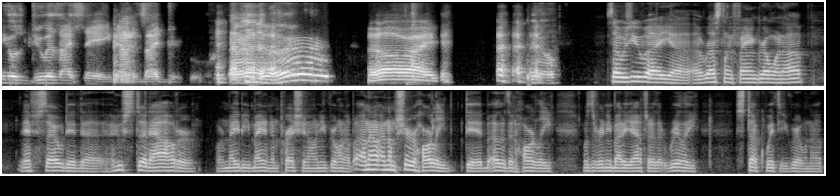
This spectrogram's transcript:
He goes, do as I say, not as I do. all right. you know. So was you a, uh, a wrestling fan growing up? If so, did uh, who stood out or or maybe made an impression on you growing up? And, I, and I'm sure Harley did, but other than Harley, was there anybody out there that really – stuck with you growing up?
